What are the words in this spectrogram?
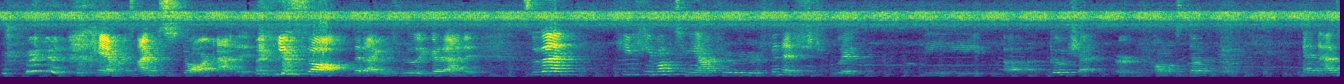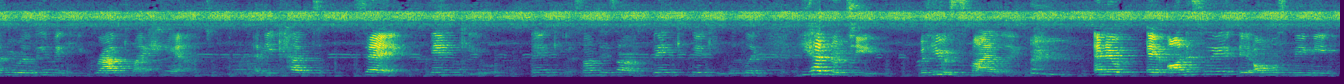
with hammers. I'm a star at it. And he saw that I was really good at it. So then he came up to me after we were finished with uh, goat shed, or almost done with it. And as we were leaving, he grabbed my hand and he kept saying, "Thank you, thank you, Asante san, thank you, thank you." With like, he had no teeth, but he was smiling, and it, it honestly, it almost made me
